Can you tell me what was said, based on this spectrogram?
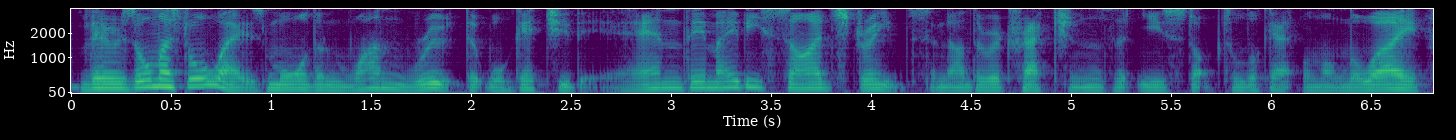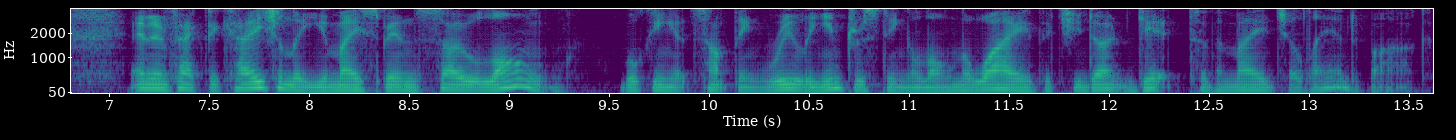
There is almost always more than one route that will get you there, and there may be side streets and other attractions that you stop to look at along the way. And in fact, occasionally you may spend so long looking at something really interesting along the way that you don't get to the major landmark.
